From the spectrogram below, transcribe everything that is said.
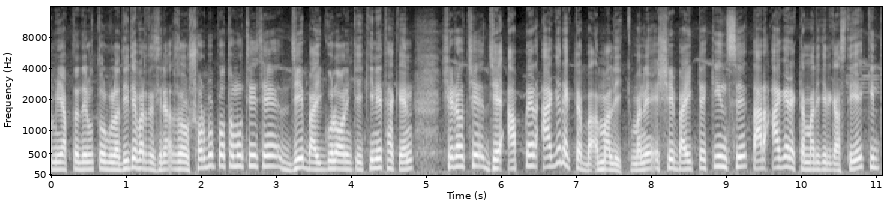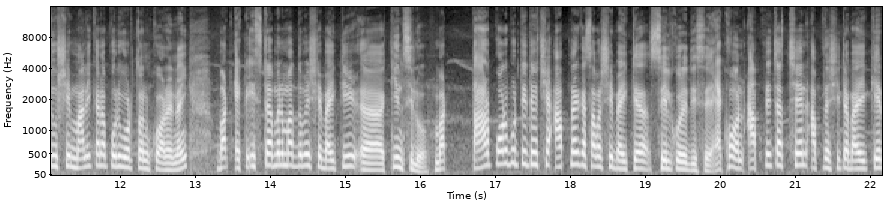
আমি আপনাদের উত্তরগুলো দিতে পারতেছি না। তো সর্বপ্রথম হচ্ছে যে যে বাইকগুলো অনেকে কিনে থাকেন, সেটা হচ্ছে যে আপনার আগের একটা মালিক মানে সে বাইকটা কিনছে, তার আগের একটা মালিকের কাছ থেকে, কিন্তু সে মালিকানা পরিবর্তন করে নাই বাট একটা স্টাম্পের মাধ্যমে সে বাইকটি কিনছিল। বাট তার পরবর্তীতে হচ্ছে আপনার কাছে আবার সেই বাইকটা সেল করে দিছে। এখন আপনি চাচ্ছেন আপনার সেটা বাইকের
